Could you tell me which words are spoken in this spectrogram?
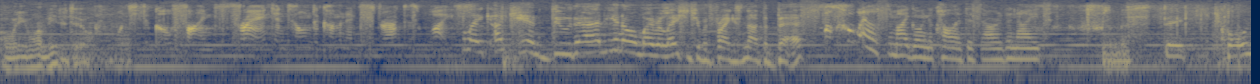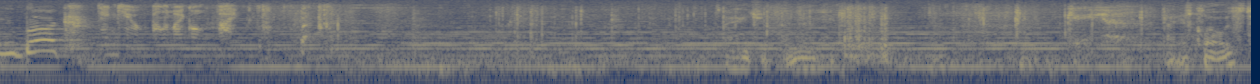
Well, what do you want me to do? I want you to go find Frank and tell him to come and extract his wife. Blake, I can't do that. You know, my relationship with Frank is not the best. Well, who else am I going to call at this hour of the night? It was a mistake Call you back. Thank you, Alan Michael. Bye. Bye. I hate you. I hate you. Okay. Diner's closed.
